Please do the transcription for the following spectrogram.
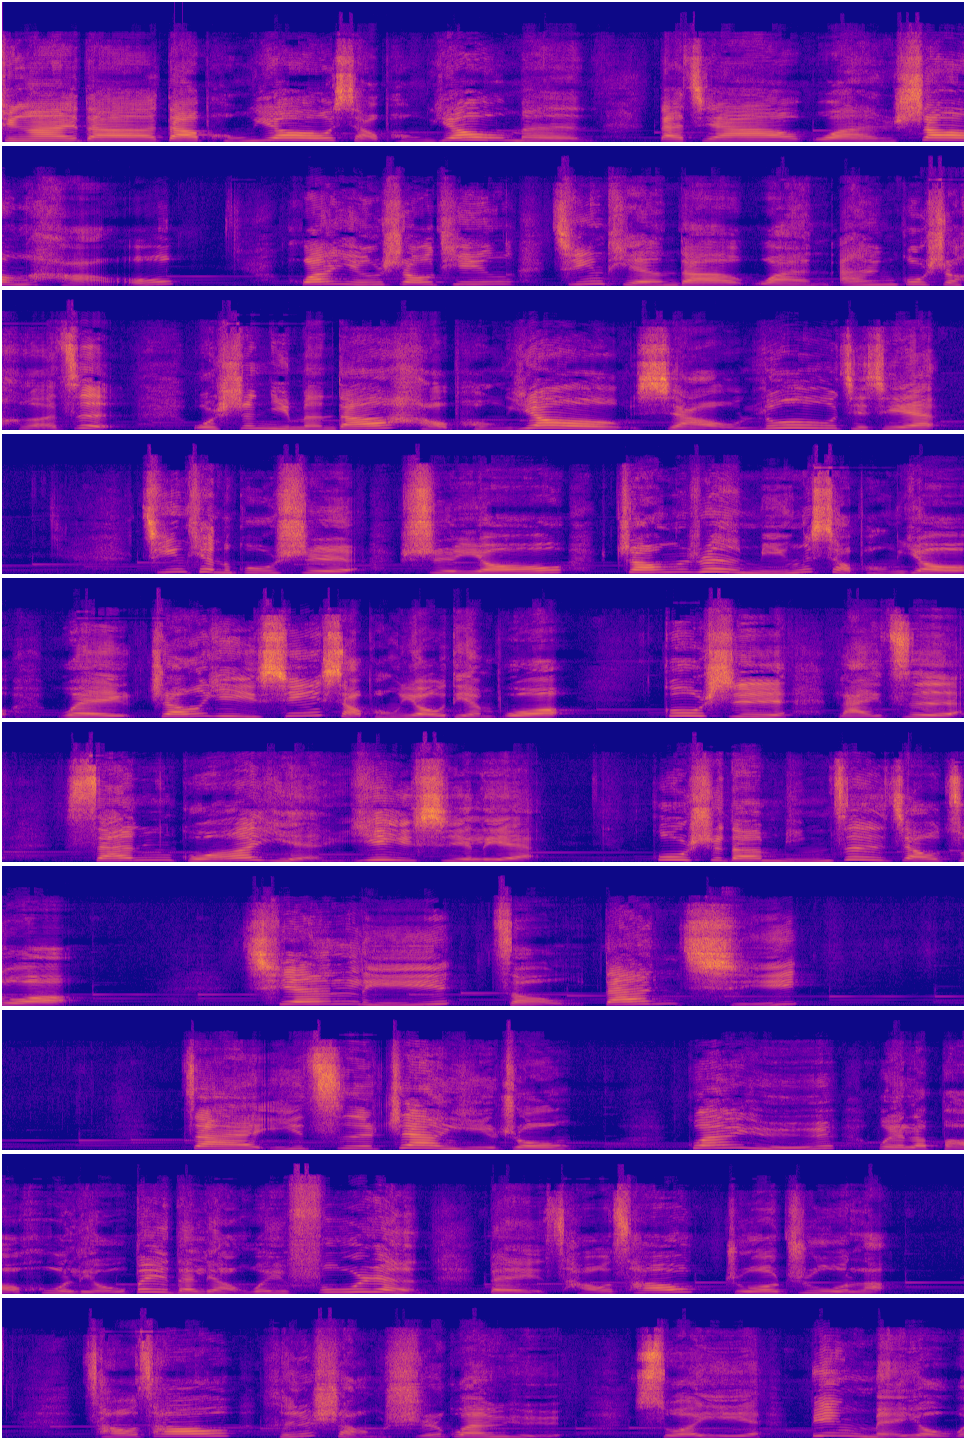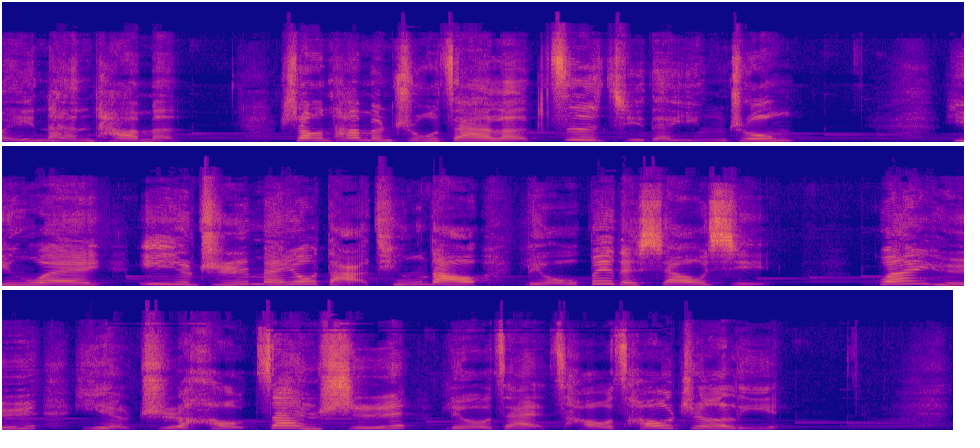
亲爱的，大朋友、小朋友们，大家晚上好！欢迎收听今天的晚安故事盒子，我是你们的好朋友小鹿姐姐。今天的故事是由张润明小朋友为张艺兴小朋友点播，故事来自《三国演义》系列，故事的名字叫做。千里走单骑。在一次战役中，关羽为了保护刘备的两位夫人，被曹操捉住了。曹操很赏识关羽，所以并没有为难他们，让他们住在了自己的营中。因为一直没有打听到刘备的消息。关羽也只好暂时留在曹操这里。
